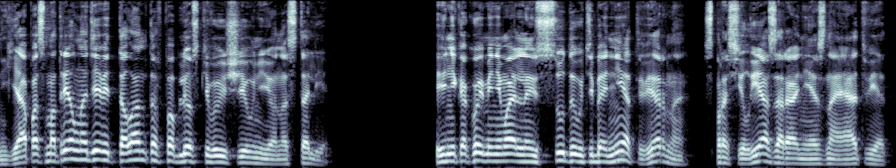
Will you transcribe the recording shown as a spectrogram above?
Я посмотрел на девять талантов, поблескивающие у нее на столе. «И никакой минимальной суды у тебя нет, верно?» – спросил я, заранее зная ответ.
